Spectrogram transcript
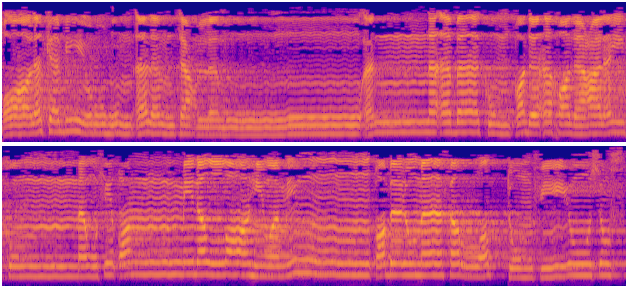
قال كبيرهم ألم تعلموا أن أباكم قد أخذ عليكم موثقا من الله ومن قبل ما فرطتم في يوسف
